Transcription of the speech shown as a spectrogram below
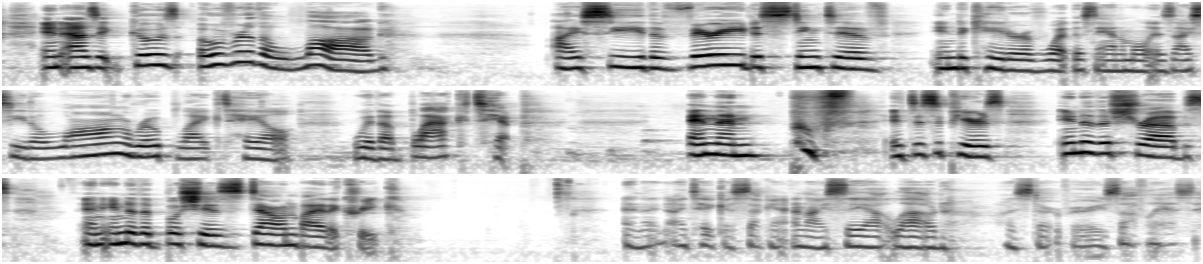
and as it goes over the log, I see the very distinctive indicator of what this animal is. I see the long rope like tail with a black tip. And then, poof, it disappears into the shrubs and into the bushes down by the creek. And I, I take a second and I say out loud, I start very softly, I say,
